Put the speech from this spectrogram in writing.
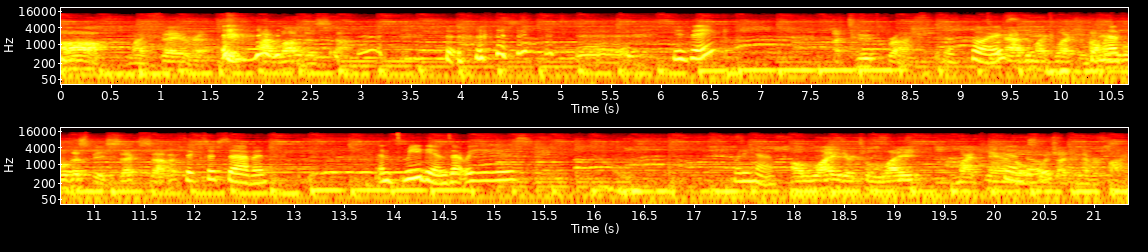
Oh, my favorite. I love this stuff. you think? A toothbrush. Of course. Add to my collection. How many will this be? Six, seven? Six or seven. And it's medium. Is that what you use? What do you have? A lighter to light my candles, which I can never find.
